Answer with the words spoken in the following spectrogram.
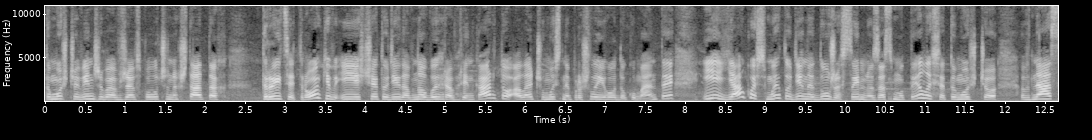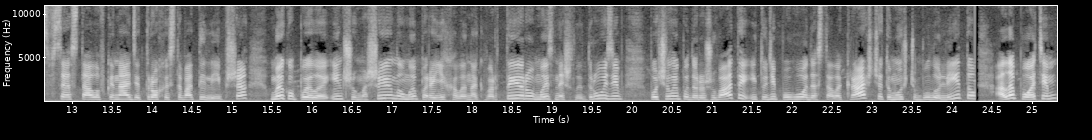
тому що він живе вже в Сполучених Штатах 30 років і ще тоді давно виграв грін-карту, але чомусь не пройшли його документи. І якось ми тоді не дуже сильно засмутилися, тому що в нас все стало в Канаді трохи ставати ліпше. Ми купили іншу машину, ми переїхали на квартиру, ми знайшли друзів, почали подорожувати, і тоді погода стала краще, тому що було літо. Але потім.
